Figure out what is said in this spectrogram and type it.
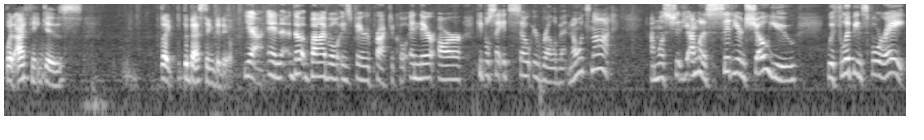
what I think is like the best thing to do? Yeah, and the Bible is very practical, and there are people say it's so irrelevant. No, it's not. I'm gonna I'm gonna sit here and show you with Philippians four eight.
